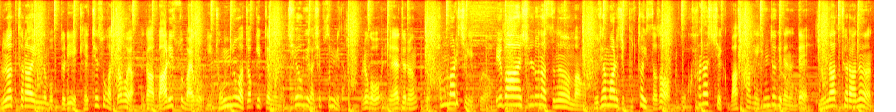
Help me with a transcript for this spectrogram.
루나트라에 있는 몹들이 개체수가 적어요. 그러니까 마리수 말고 이 종류가 적기 때문에 채우기가 쉽습니다. 그리고 얘네들은 꼭 한 마리씩 있고요. 일반 실루나스는 막 두세 마리씩 붙어 있어서 꼭 하나씩 마스터하기 힘들게 되는데 루나트라는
